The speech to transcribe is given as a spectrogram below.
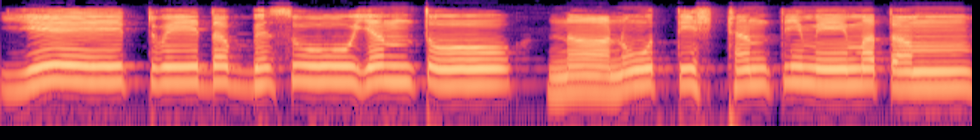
ये त्वेदभ्यसूयन्तो नानुतिष्ठन्ति मे मतम्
